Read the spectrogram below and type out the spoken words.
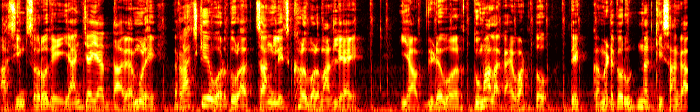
आसिम सरोदे यांच्या या दाव्यामुळे राजकीय वर्तुळात चांगलीच खळबळ माजली आहे. या व्हिडिओवर तुम्हाला काय वाटतं ते कमेंट करून नक्की सांगा.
